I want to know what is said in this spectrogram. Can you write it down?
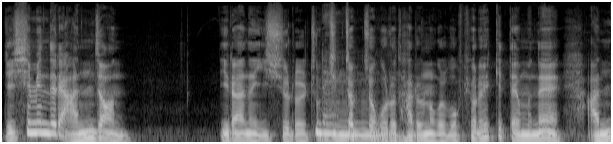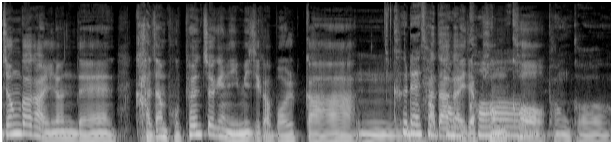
이제 시민들의 안전 이라는 이슈를 좀 네. 직접적으로 다루는 걸 목표로 했기 때문에 안전과 관련된 가장 보편적인 이미지가 뭘까 음. 그래서 하다가 벙커. 이제 벙커 벙커.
